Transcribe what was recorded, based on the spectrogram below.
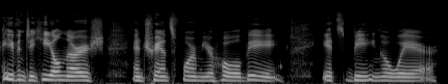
even to heal, nourish, and transform your whole being. It's being aware.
